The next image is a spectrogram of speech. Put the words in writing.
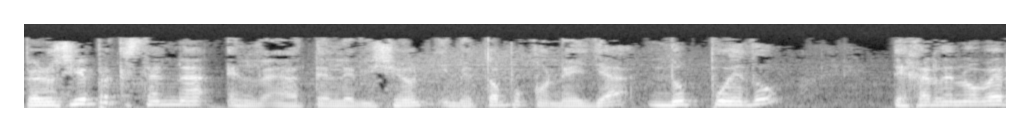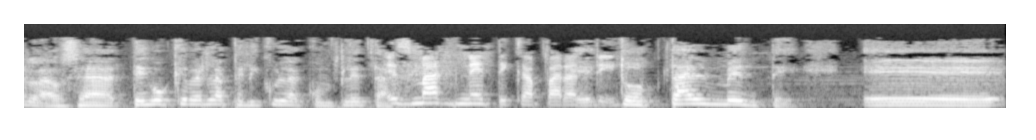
Pero siempre que está en la, en la televisión y me topo con ella, no puedo dejar de no verla. O sea, tengo que ver la película completa. Es magnética para Eh, ti. Totalmente. Eh,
